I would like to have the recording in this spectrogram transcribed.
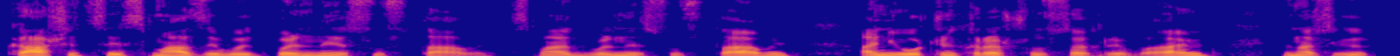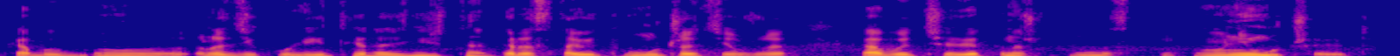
кашицей смазывают больные суставы. Смазывают больные суставы, они очень хорошо согревают, иначе как бы э, радикулиты различные перестают мучать, уже как бы человека ну, не мучают.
